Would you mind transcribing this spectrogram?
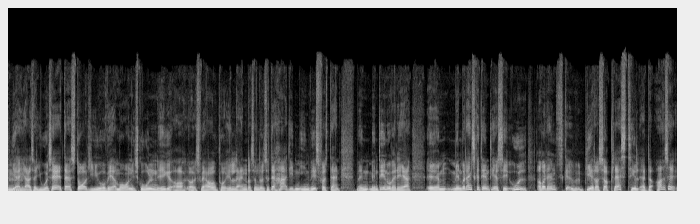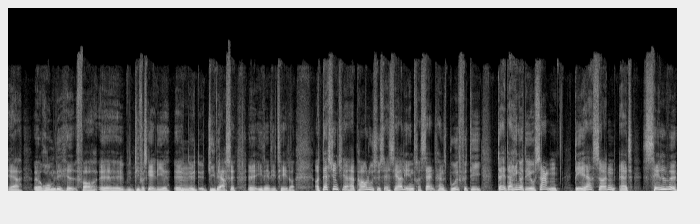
mm. ja, mhm. altså i USA, der står de jo hver morgen i skolen ikke og, og sværger på et eller andet og sådan noget, så der har de den i en vis forstand, men, men det er nu, hvad det er. Øhm, men hvordan skal den der se ud, og hvordan skal, bliver der så plads til, at der også er øh, rummelighed for øh, de forskellige øh, mm. diverse øh, identiteter. Og der synes jeg, at Paulus er særlig interessant, hans bud, fordi der, der hænger det jo sammen. Det er sådan, at selve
